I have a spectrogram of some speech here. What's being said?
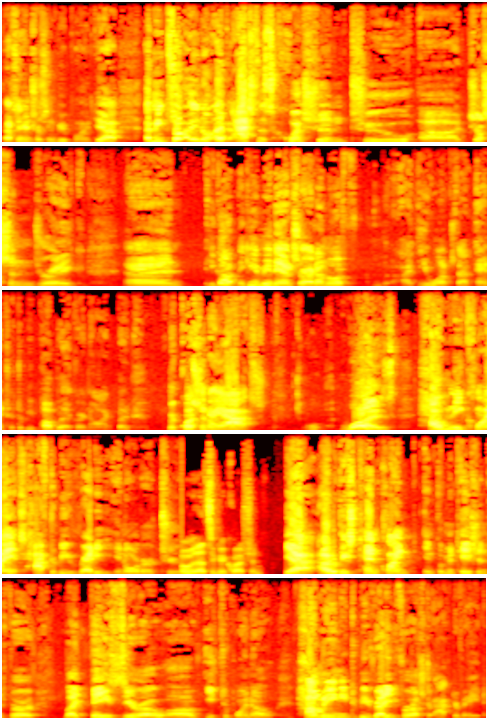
That's an interesting viewpoint. Yeah, I mean, so you know, I've asked this question to uh, Justin Drake, and he got he gave me an answer. I don't know if uh, he wants that answer to be public or not, but the question I asked was how many clients have to be ready in order to Oh, that's a good question. yeah, out of these 10 client implementations for like phase zero of ETH 2.0, how many need to be ready for us to activate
